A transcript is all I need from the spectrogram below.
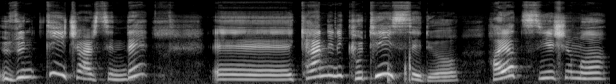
Üzüntü içerisinde e, kendini kötü hissediyor. Hayat yaşamı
